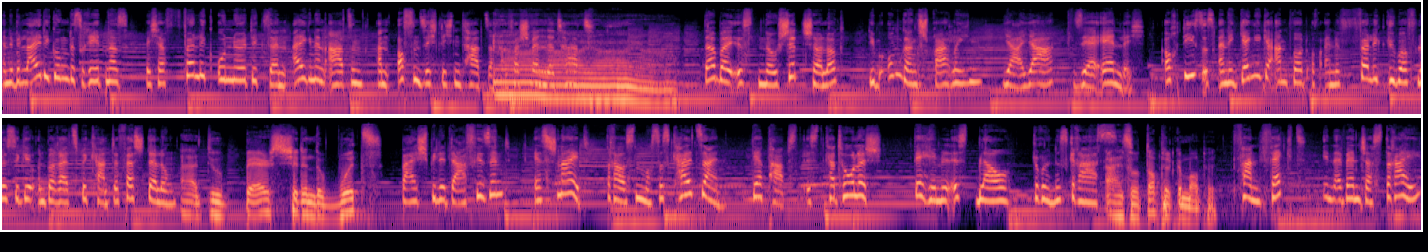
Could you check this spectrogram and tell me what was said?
Eine Beleidigung des Redners, welcher völlig unnötig seinen eigenen Atem an offensichtlichen Tatsachen Ja, verschwendet ja, hat. Ja. Dabei ist No Shit Sherlock dem umgangssprachlichen Ja ja sehr ähnlich. Auch dies ist eine gängige Antwort auf eine völlig überflüssige und bereits bekannte Feststellung. Äh, du bears shit in the woods. Beispiele dafür sind, es schneit, draußen muss es kalt sein, der Papst ist katholisch, der Himmel ist blau, grünes Gras. Also doppelt gemoppelt. Fun Fact: In Avengers 3,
